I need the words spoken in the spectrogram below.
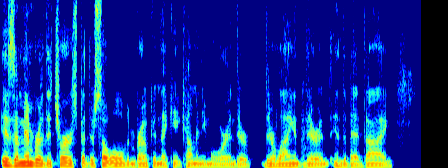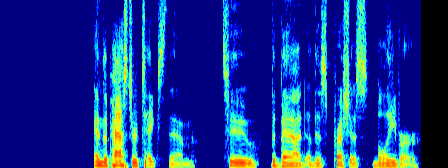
is a member of the church, but they're so old and broken they can't come anymore, and they're they're lying there in, in the bed dying. And the pastor takes them to the bed of this precious believer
